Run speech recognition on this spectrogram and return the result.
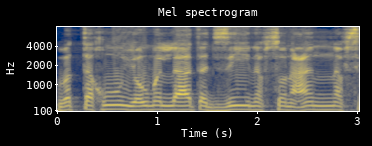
واتقوا یوم لا تجزی نفس عن نفس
